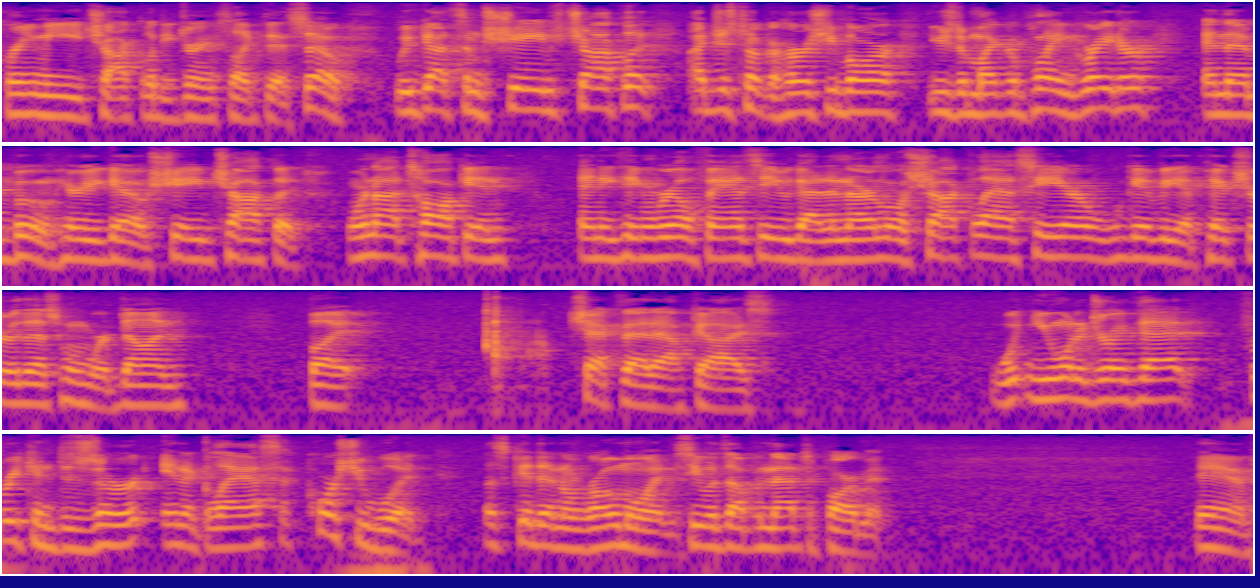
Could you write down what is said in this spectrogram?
creamy, chocolatey drinks like this. So we've got some shaved chocolate. I just took a Hershey bar, used a microplane grater, and then boom, here you go, shaved chocolate. We're not talking anything real fancy. We got another little shot glass here. We'll give you a picture of this when we're done. But check that out, guys. Wouldn't you want to drink that freaking dessert in a glass? Of course you would. Let's get an aroma and see what's up in that department. Damn,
